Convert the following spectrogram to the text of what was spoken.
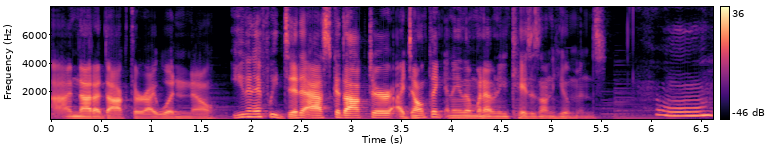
I'm not a doctor. I wouldn't know. Even if we did ask a doctor, I don't think any of them would have any cases on humans. Hmm.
